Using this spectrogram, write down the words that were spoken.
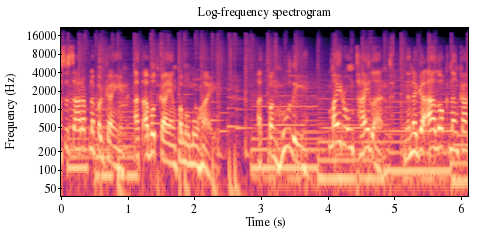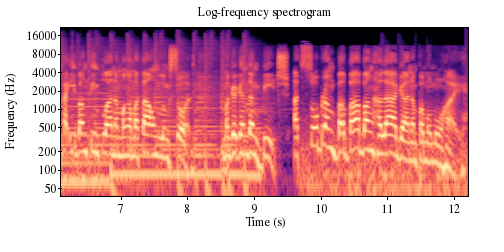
masasarap na pagkain at abot kayang pamumuhay. At panghuli, mayroong Thailand na nag-aalok ng kakaibang timpla ng mga mataong lungsod, magagandang beach at sobrang bababang halaga ng pamumuhay.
